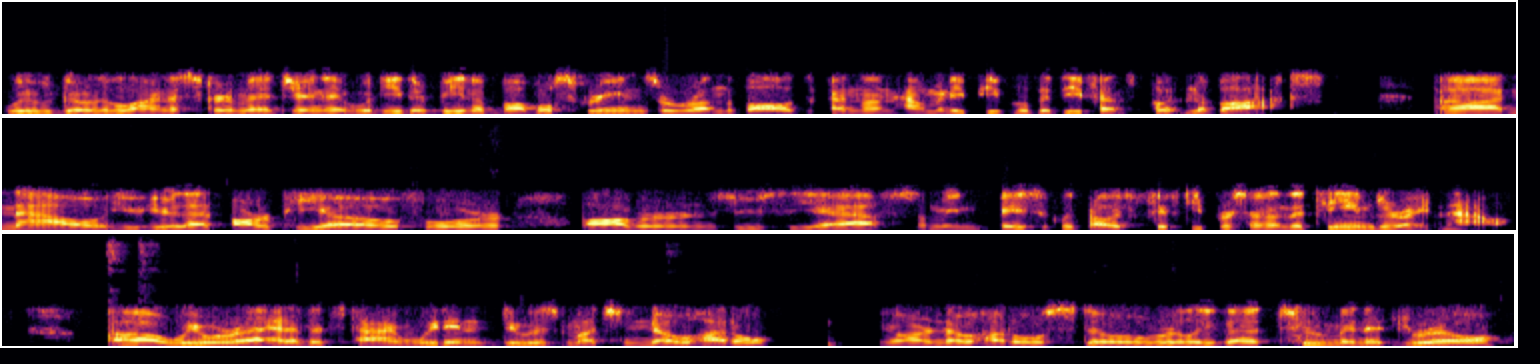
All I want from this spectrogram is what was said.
We would go to the line of scrimmage, and it would either be the bubble screens or run the ball, depending on how many people the defense put in the box. Uh, now you hear that RPO for Auburn's, UCF's. I mean, basically, probably 50% of the teams right now. Uh, we were ahead of its time. We didn't do as much no huddle. You know, our no huddle is still really the two minute drill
